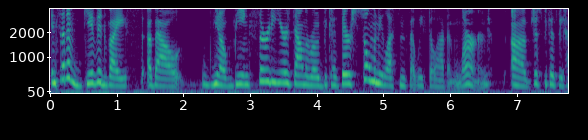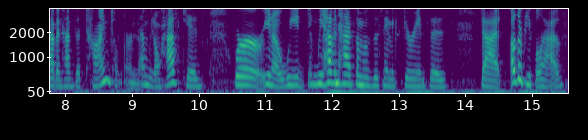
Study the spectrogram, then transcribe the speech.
instead of give advice about you know being 30 years down the road because there's so many lessons that we still haven't learned uh, just because we haven't had the time to learn them we don't have kids we're you know we we haven't had some of the same experiences that other people have.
